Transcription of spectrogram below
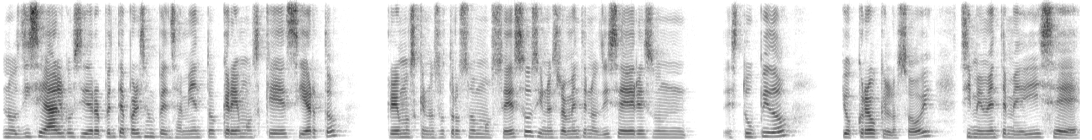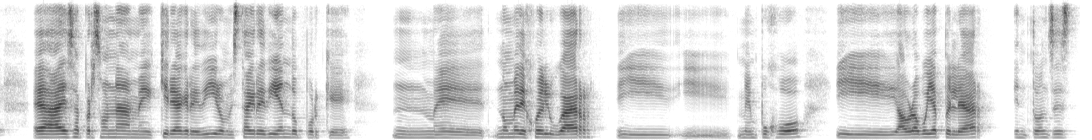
nos dice algo, si de repente aparece un pensamiento, creemos que es cierto, creemos que nosotros somos eso, si nuestra mente nos dice eres un estúpido, yo creo que lo soy. Si mi mente me dice ah, esa persona me quiere agredir o me está agrediendo porque mm, me, no me dejó el lugar y, y me empujó y ahora voy a pelear. Entonces,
